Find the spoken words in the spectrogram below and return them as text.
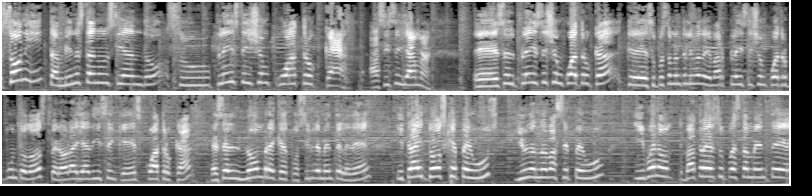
Sony también está anunciando su PlayStation 4K, así se llama. Eh, es el PlayStation 4K, que supuestamente le iban a llamar PlayStation 4.2, pero ahora ya dicen que es 4K. Es el nombre que posiblemente le den. Y trae dos GPUs y una nueva CPU y bueno, va a traer supuestamente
